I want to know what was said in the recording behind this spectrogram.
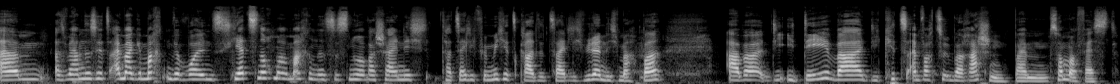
Ähm, also wir haben das jetzt einmal gemacht und wir wollen es jetzt nochmal machen. Es ist nur wahrscheinlich tatsächlich für mich jetzt gerade zeitlich wieder nicht machbar. Aber die Idee war, die Kids einfach zu überraschen beim Sommerfest.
